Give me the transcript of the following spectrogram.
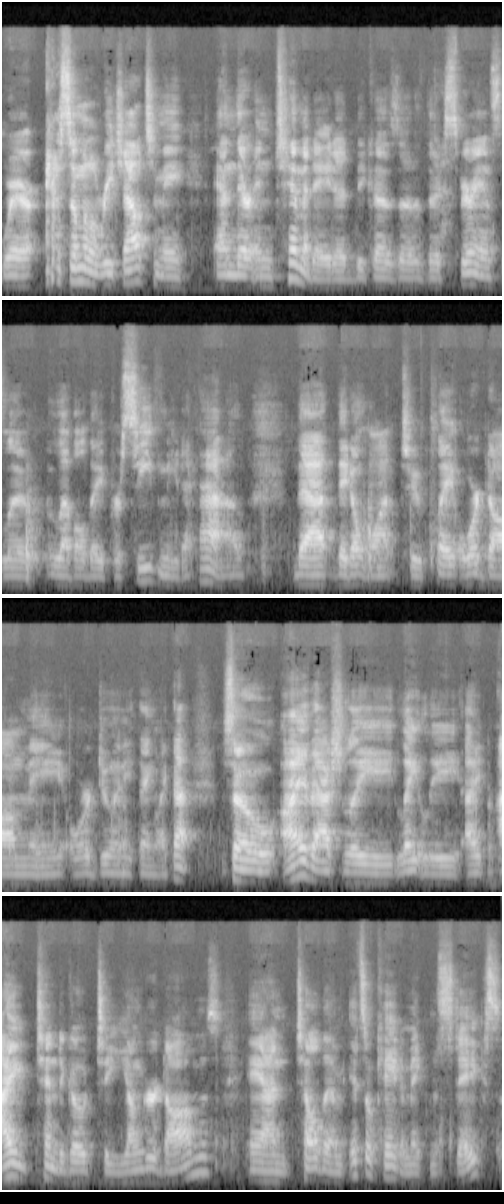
where someone will reach out to me and they're intimidated because of the experience le- level they perceive me to have that they don't want to play or dom me or do anything like that. So I've actually lately I, I tend to go to younger doms and tell them it's okay to make mistakes.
